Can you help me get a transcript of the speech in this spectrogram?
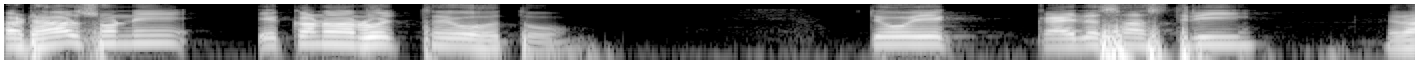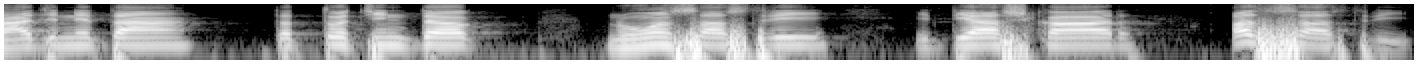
અઢારસો ને એકાણુંના રોજ થયો હતો. તેઓ એક કાયદાશાસ્ત્રી, રાજનેતા, તત્વચિંતક, નુવંશશાસ્ત્રી, ઇતિહાસકાર, અર્થશાસ્ત્રી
